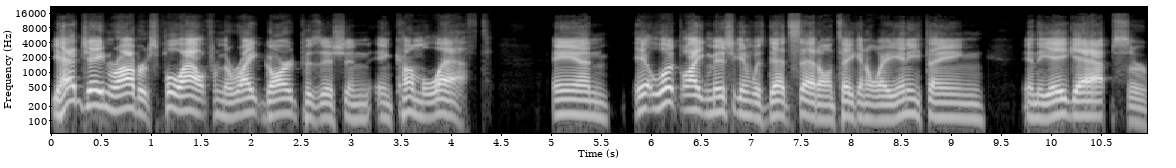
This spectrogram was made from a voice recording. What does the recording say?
you had Jaden Roberts pull out from the right guard position and come left. And it looked like Michigan was dead set on taking away anything in the A gaps or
